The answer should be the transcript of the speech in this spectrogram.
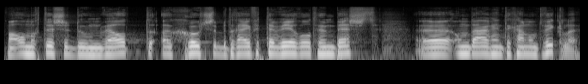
Maar ondertussen doen wel de grootste bedrijven ter wereld hun best om daarin te gaan ontwikkelen.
